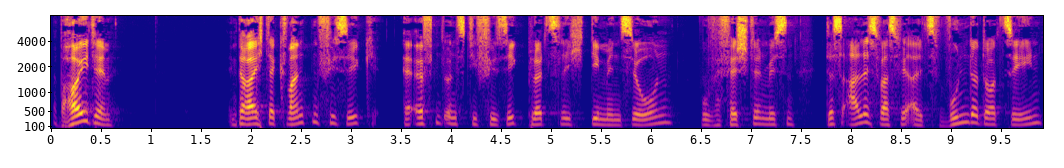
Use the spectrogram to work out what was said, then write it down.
Aber heute, im Bereich der Quantenphysik, eröffnet uns die Physik plötzlich Dimensionen, wo wir feststellen müssen, das alles, was wir als Wunder dort sehen,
